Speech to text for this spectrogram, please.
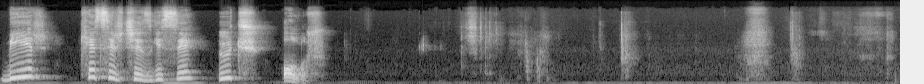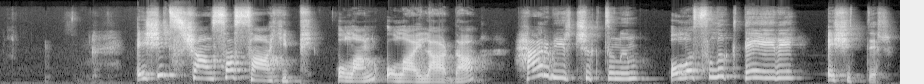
1 kesir çizgisi 3 olur. Eşit şansa sahip olan olaylarda her bir çıktının olasılık değeri eşittir.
